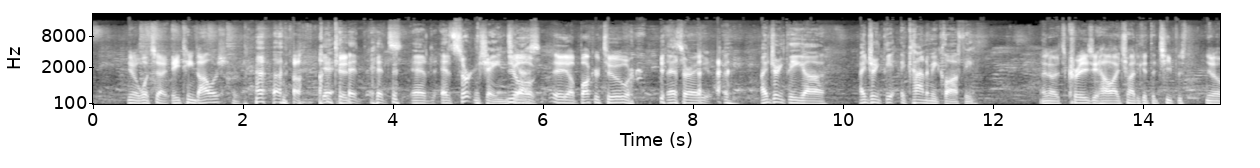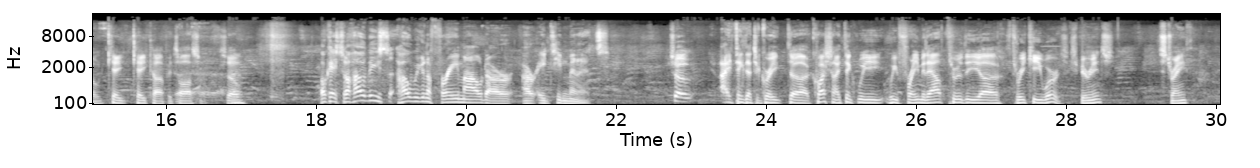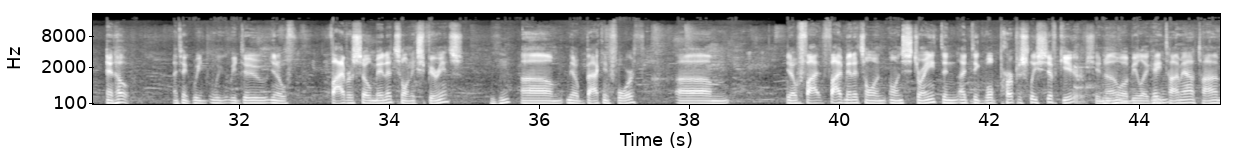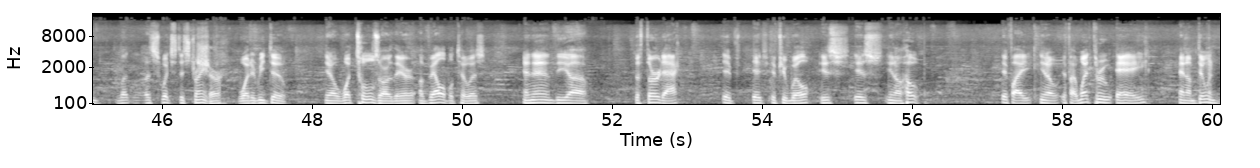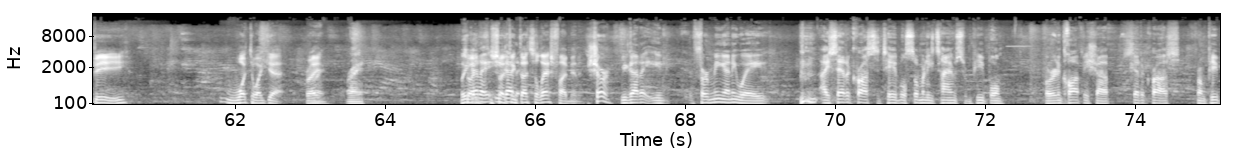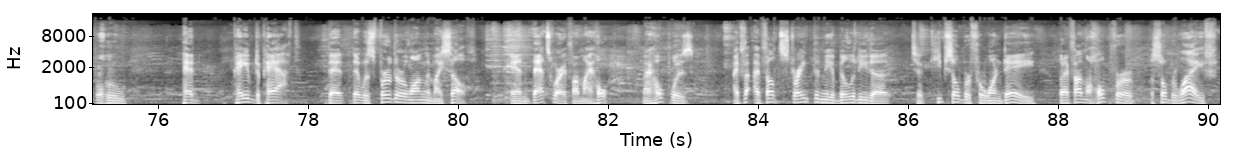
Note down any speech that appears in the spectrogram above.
you know what's that eighteen dollars Yeah, it, it's at, at certain chains. you yes, know a, a buck or two or that's right. I drink the uh, I drink the economy coffee. I know it's crazy how I try to get the cheapest you know K K cup it's awesome so Okay, so how are these? How are we going to frame out our our 18 minutes? So I think that's a great uh, question. I think we we frame it out through the uh, three key words: experience, strength, and hope. I think we we, we do you know five or so minutes on experience, um, you know back and forth. Um, you know, five five minutes on on strength, and I think we'll purposely shift gears. You know, I'll be like, "Hey, time out, time. Let, let's switch to strength. Sure. What did we do? You know, what tools are there available to us? And then the uh, the third act, if, if if you will, is is you know hope. If I you know if I went through A and I'm doing B, what do I get? Right. Right. We so I, gotta- so you I think that's the last five minutes. Sure, you got to. For me, anyway, I sat across the table so many times from people, or in a coffee shop, sat across from people who had paved a path that that was further along than myself, and that's where I found my hope. My hope was, I, I felt strength in the ability to to keep sober for one day, but I found the hope for a sober life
